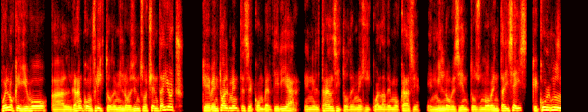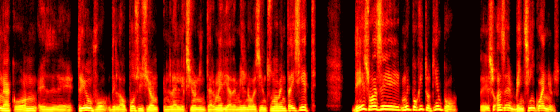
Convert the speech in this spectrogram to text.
fue lo que llevó al gran conflicto de 1988, que eventualmente se convertiría en el tránsito de México a la democracia en 1996, que culmina con el eh, triunfo de la oposición en la elección intermedia de 1997. De eso hace muy poquito tiempo, eso hace 25 años.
